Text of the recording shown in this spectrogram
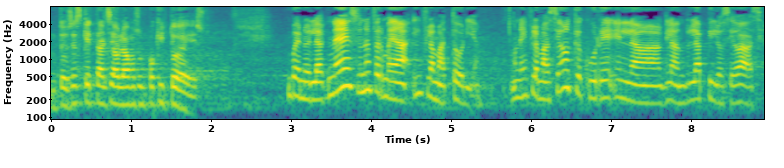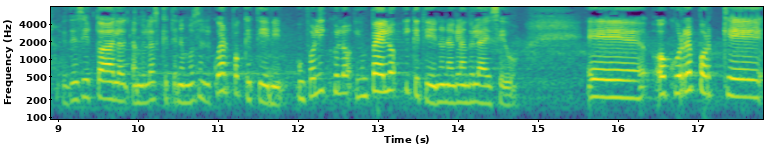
Entonces, ¿qué tal si hablamos un poquito de eso? Bueno, el acné es una enfermedad inflamatoria una inflamación que ocurre en la glándula pilosebácea, es decir, todas las glándulas que tenemos en el cuerpo que tienen un folículo y un pelo y que tienen una glándula de sebo. Eh, ocurre porque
